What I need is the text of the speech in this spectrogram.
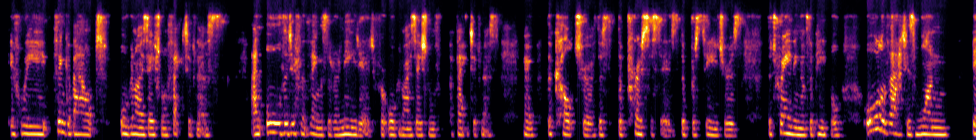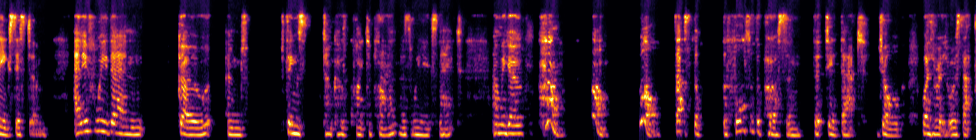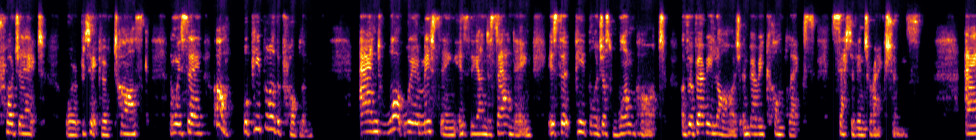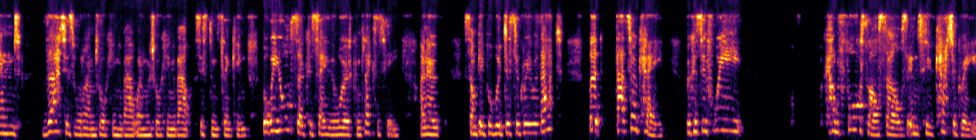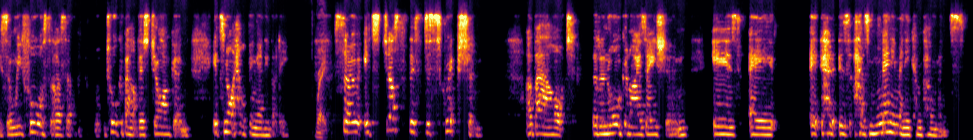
if we think about organizational effectiveness and all the different things that are needed for organizational effectiveness you know the culture the, the processes the procedures the training of the people all of that is one big system. And if we then go and things don't go quite to plan as we expect and we go huh oh well that's the the fault of the person that did that job, whether it was that project or a particular task. And we say, oh, well, people are the problem. And what we're missing is the understanding is that people are just one part of a very large and very complex set of interactions. And that is what I'm talking about when we're talking about systems thinking. But we also could say the word complexity. I know some people would disagree with that, but that's okay. Because if we kind of force ourselves into categories and we force ourselves talk about this jargon, it's not helping anybody. Right. So it's just this description about that an organization is a it is has many many components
